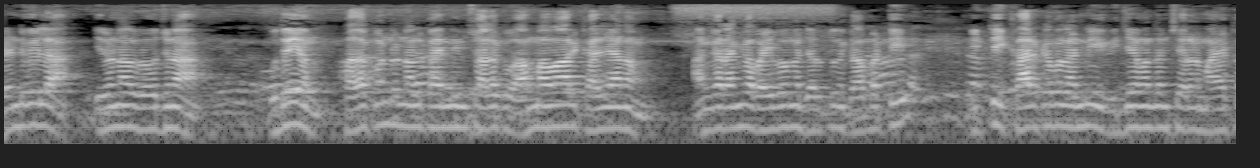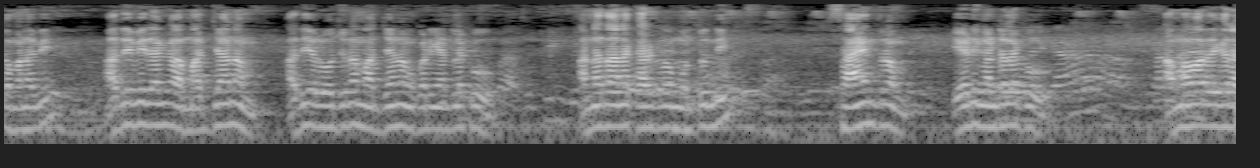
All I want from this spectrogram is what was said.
రెండు వేల ఇరవై నాలుగు రోజున ఉదయం పదకొండు నలభై ఐదు నిమిషాలకు అమ్మవారి కళ్యాణం అంగరంగ వైభవంగా జరుగుతుంది కాబట్టి ఇట్టి కార్యక్రమాలన్నీ విజయవంతం చేయాలని మా యొక్క మనవి. అదేవిధంగా మధ్యాహ్నం అదే రోజున మధ్యాహ్నం ఒకటి గంటలకు అన్నదాన కార్యక్రమం ఉంటుంది. సాయంత్రం ఏడు గంటలకు అమ్మవారి దగ్గర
